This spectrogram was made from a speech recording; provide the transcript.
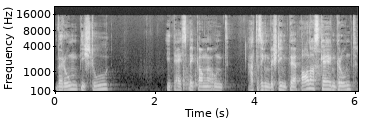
warum bist du in die SP gegangen und hat das irgendeinen bestimmten Anlass gegeben, einen Grund?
